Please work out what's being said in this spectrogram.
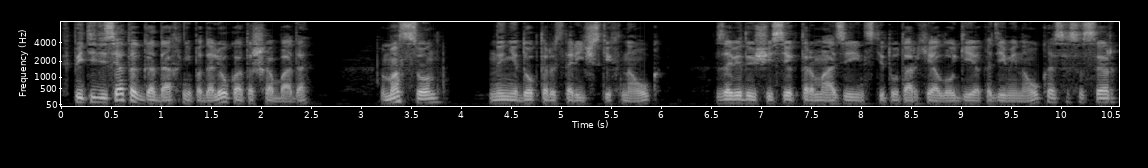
В 50-х годах неподалеку от Ашхабада масон, ныне доктор исторических наук, заведующий сектором Азии Института археологии Академии наук СССР,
